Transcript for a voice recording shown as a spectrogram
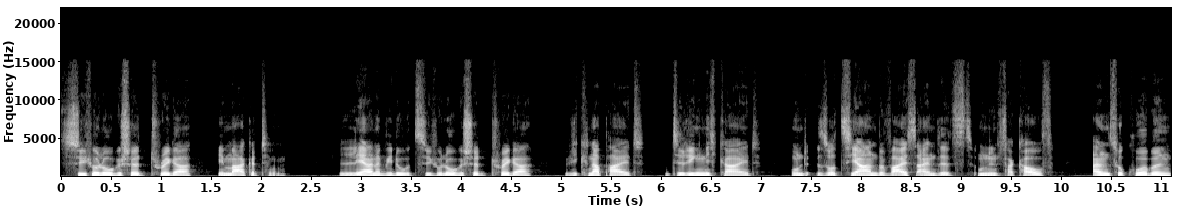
Psychologische Trigger im Marketing. Lerne, wie du psychologische Trigger wie Knappheit, Dringlichkeit und sozialen Beweis einsetzt, um den Verkauf anzukurbeln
